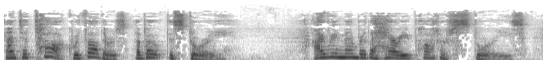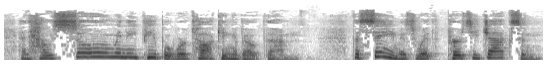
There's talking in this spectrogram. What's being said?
and to talk with others about the story. I remember the Harry Potter stories and how so many people were talking about them. The same is with Percy Jackson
